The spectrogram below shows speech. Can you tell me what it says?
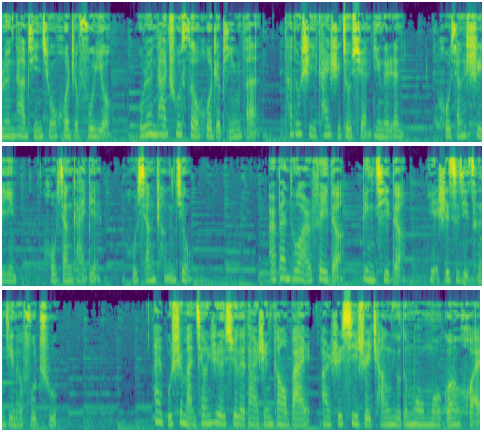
论他贫穷或者富有，无论他出色或者平凡，他都是一开始就选定的人，互相适应，互相改变。互相成就，而半途而废的、摒弃的，也是自己曾经的付出。爱不是满腔热血的大声告白，而是细水长流的默默关怀。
